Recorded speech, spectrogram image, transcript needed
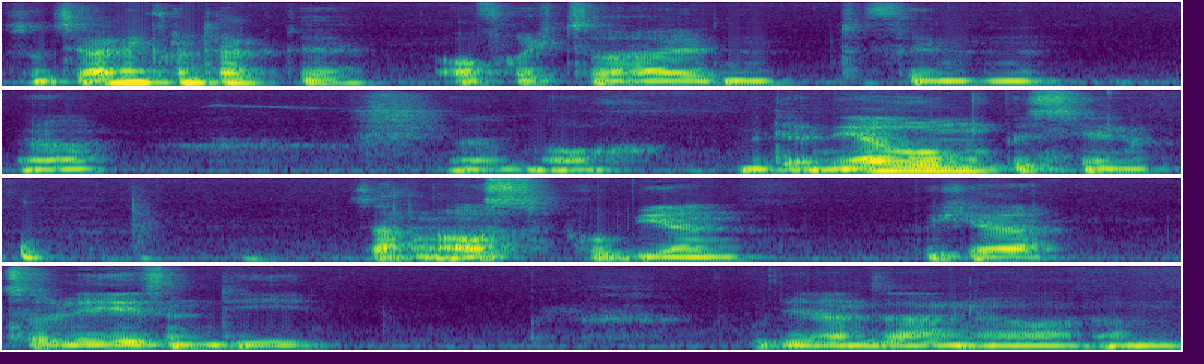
soziale Kontakte aufrechtzuerhalten, zu finden. Ja. Ähm, auch mit Ernährung ein bisschen Sachen auszuprobieren, Bücher zu lesen, die, die dann sagen, ja, ähm,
